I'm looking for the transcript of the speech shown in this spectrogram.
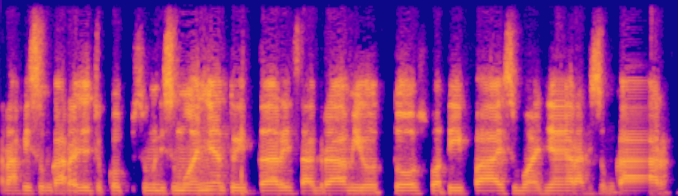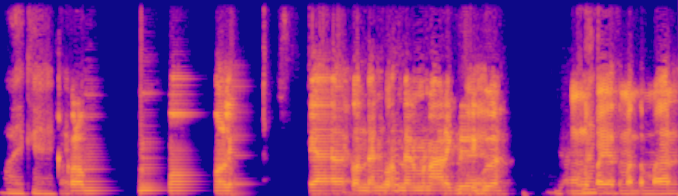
Raffi Sungkar aja cukup semua di semuanya Twitter, Instagram, YouTube, Spotify semuanya Raffi Sungkar. oke, oke. Kalau mau lihat konten-konten menarik dari gue. Jangan lupa ya teman-teman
